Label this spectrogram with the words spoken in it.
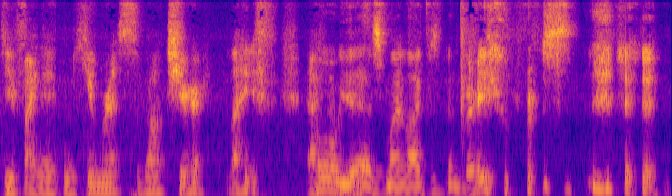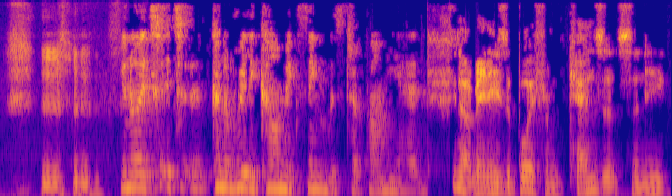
Do you find anything humorous about your life? Oh yes, my life has been very humorous. you know, it's it's a kind of really comic thing with Japan. He had, you know, I mean, he's a boy from Kansas, and he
